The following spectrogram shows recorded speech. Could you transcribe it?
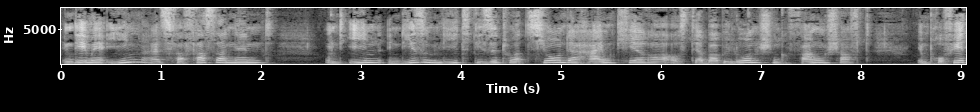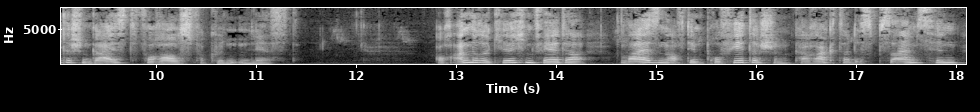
indem er ihn als Verfasser nennt und ihn in diesem Lied die Situation der Heimkehrer aus der babylonischen Gefangenschaft im prophetischen Geist vorausverkünden lässt. Auch andere Kirchenväter weisen auf den prophetischen Charakter des Psalms hin,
